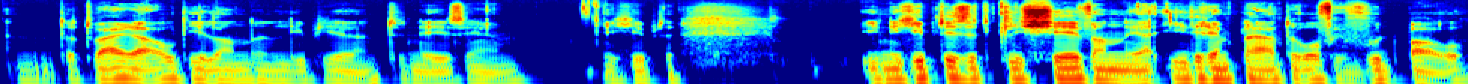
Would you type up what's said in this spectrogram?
En dat waren al die landen, Libië, Tunesië, Egypte. In Egypte is het cliché van ja, iedereen praat over voetbal.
